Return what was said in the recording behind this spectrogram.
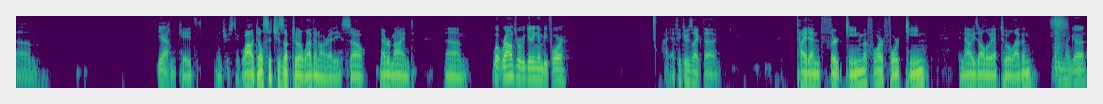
Um, Yeah. Kincaid's interesting. Wow, Dulcich is up to eleven already. So never mind. Um, What rounds were we getting in before? I, I think it was like the tight end thirteen before fourteen, and now he's all the way up to eleven. Oh my god.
